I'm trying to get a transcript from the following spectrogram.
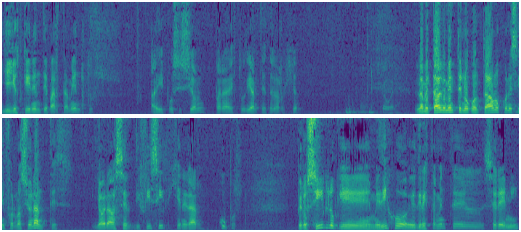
y ellos tienen departamentos a disposición para estudiantes de la región. Lamentablemente no contábamos con esa información antes y ahora va a ser difícil generar cupos. Pero sí lo que me dijo eh, directamente el Ceremi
